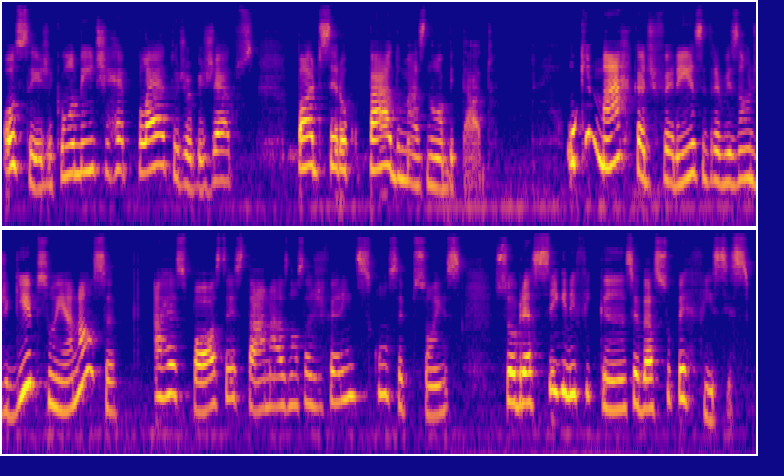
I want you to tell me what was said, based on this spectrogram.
ou seja, que um ambiente repleto de objetos pode ser ocupado, mas não habitado? O que marca a diferença entre a visão de Gibson e a nossa? A resposta está nas nossas diferentes concepções sobre a significância das superfícies.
